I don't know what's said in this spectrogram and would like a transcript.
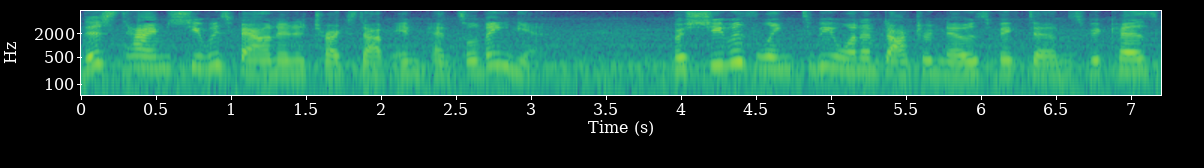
This time, she was found in a truck stop in Pennsylvania. But she was linked to be one of Dr. No's victims because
